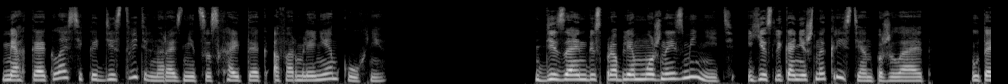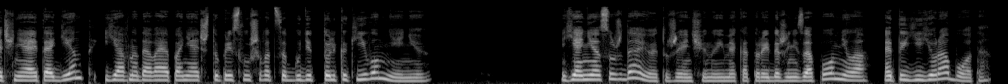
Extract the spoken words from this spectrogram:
Мягкая классика действительно разнится с хай-тек оформлением кухни. Дизайн без проблем можно изменить, если, конечно, Кристиан пожелает, уточняет агент, явно давая понять, что прислушиваться будет только к его мнению. Я не осуждаю эту женщину, имя которой даже не запомнила, это ее работа.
